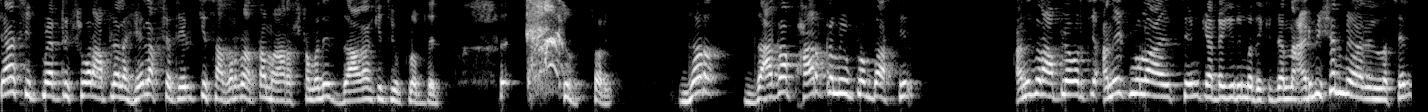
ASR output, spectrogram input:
त्या सीट मॅट्रिक्सवर आपल्याला हे लक्षात येईल की साधारण आता महाराष्ट्रामध्ये जागा किती उपलब्ध आहेत. सॉरी जर जागा फार कमी उपलब्ध असतील आणि जर आपल्यावरती अनेक मुलं आहेत सेम कॅटेगरीमध्ये की ज्यांना ॲडमिशन मिळालेलं नसेल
